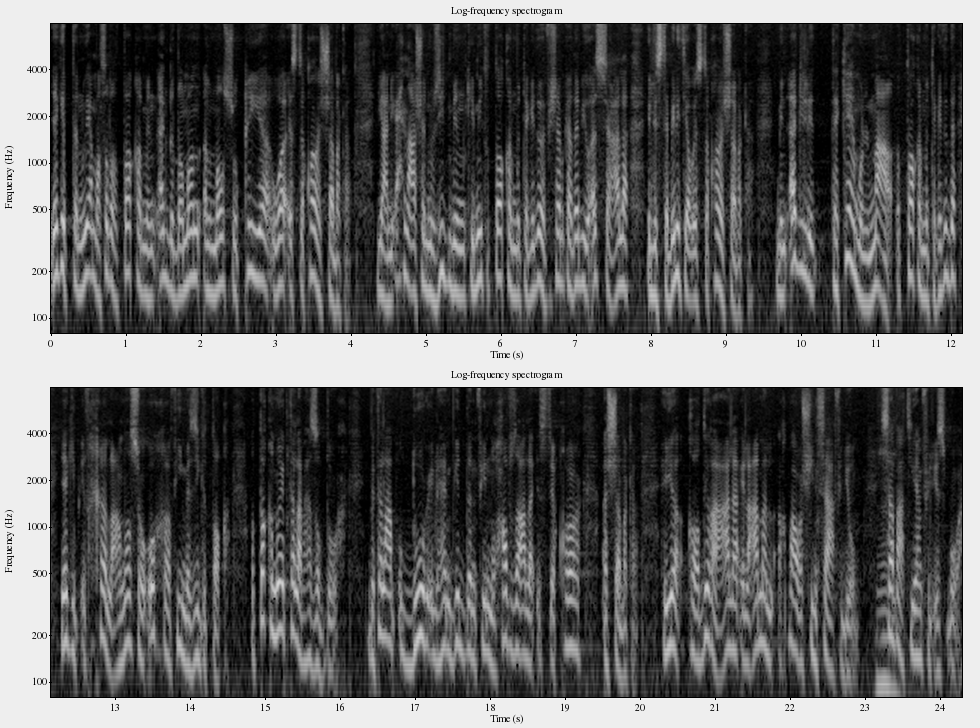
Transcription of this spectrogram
يجب تنويع مصادر الطاقة من أجل ضمان الموثوقية واستقرار الشبكة. يعني إحنا عشان نزيد من كمية الطاقة المتجددة في الشبكة ده بيؤثر على الاستابيليتي أو استقرار الشبكة. من أجل التكامل مع الطاقة المتجددة يجب إدخال عناصر أخرى في مزيج الطاقة. الطاقة النووية بتلعب هذا الدور بتلعب الدور إلهام جدا في المحافظة على استقرار الشبكة. هي قادرة على العمل 24 ساعة في اليوم سبعة أيام في الأسبوع.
